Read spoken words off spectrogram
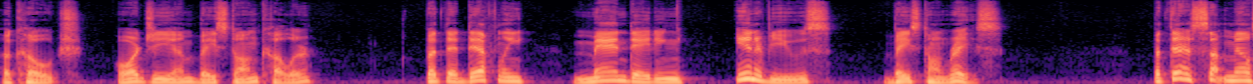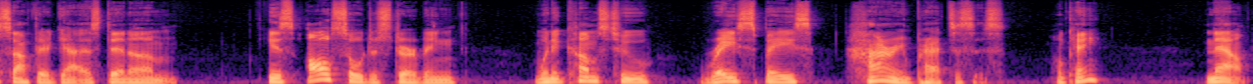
a coach or GM based on color, but they're definitely mandating interviews based on race. But there's something else out there, guys, that um is also disturbing when it comes to race-based hiring practices. Okay? Now,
